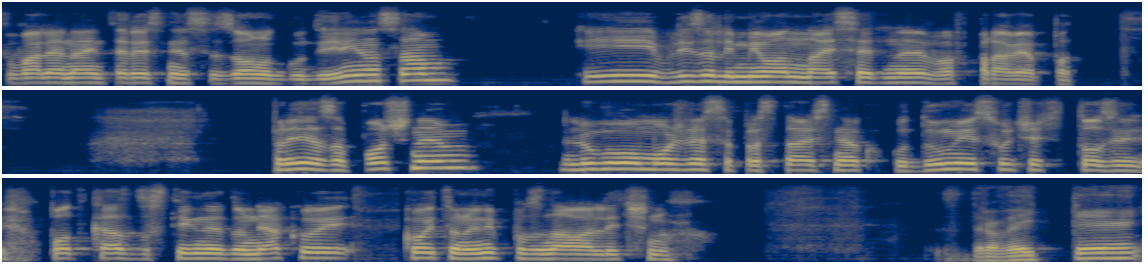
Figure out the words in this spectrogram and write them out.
Това ли е най-интересният сезон от години насам? И влиза ли Милан най-седне в правия път? Преди да започнем, Любо, може ли да се представиш с няколко думи, в случай, че този подкаст достигне до някой, който не ни познава лично? Здравейте,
